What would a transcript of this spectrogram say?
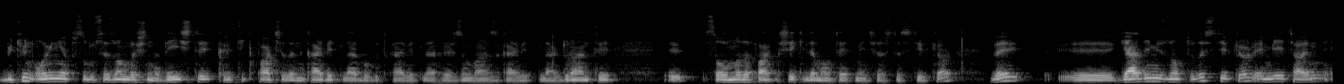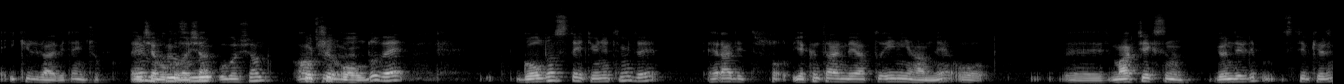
bütün oyun yapısı bu sezon başında değişti. Kritik parçalarını kaybettiler. Bogut kaybettiler. Harrison Barnes'ı kaybettiler. Durant'i e, savunmada farklı şekilde monte etmeye çalıştı Steve Kerr. Ve e, geldiğimiz noktada Steve Kerr NBA tarihinin 200 galibiyete en çok en, çabuk hızlı ulaşan ulaşan koçu oldu ve Golden State yönetimi de herhalde yakın tarihinde yaptığı en iyi hamle o e, Mark Jackson'ın gönderilip Steve Kerr'in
